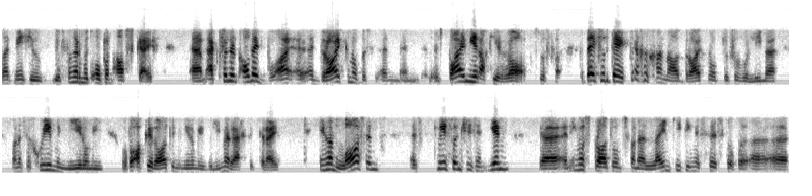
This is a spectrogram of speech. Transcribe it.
wat mense jou jou vinger moet op en af skuif. Um, ek vind dit altyd baie 'n draaiknop is in in is baie meer akkuraat. So party voertuie het teruggegaan na draaiknop te vir volume want dit is 'n goeie manier om die of 'n akkurate manier om die volume reg te kry. En dan laastens is twee funksies in een uh, in Engels praat ons van 'n lane keeping assist of 'n 'n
